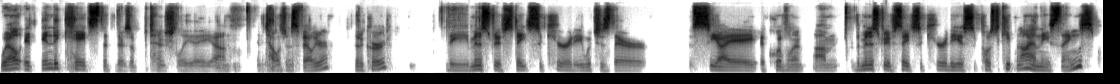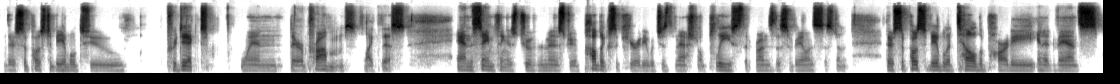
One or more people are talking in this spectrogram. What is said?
Well, it indicates that there's a potentially a uh, intelligence failure that occurred. The Ministry of State Security, which is their CIA equivalent. Um, the Ministry of State Security is supposed to keep an eye on these things. They're supposed to be able to predict when there are problems like this. And the same thing is true of the Ministry of Public Security, which is the national police that runs the surveillance system. They're supposed to be able to tell the party in advance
